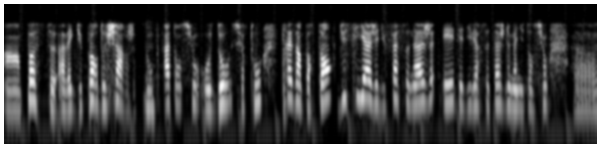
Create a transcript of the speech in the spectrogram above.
un poste avec du port de charge. Donc attention au dos surtout, très important. Du sillage et du façonnage et des diverses tâches de manutention. Euh,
